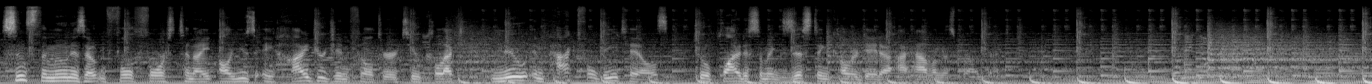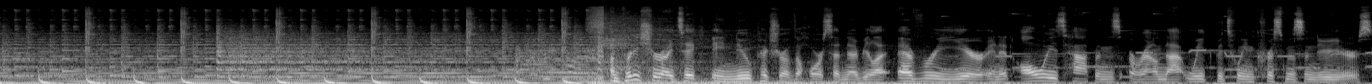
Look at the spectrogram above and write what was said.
Since the moon is out in full force tonight, I'll use a hydrogen filter to collect new impactful details to apply to some existing color data I have on this project. I'm pretty sure I take a new picture of the Horsehead Nebula every year and it always happens around that week between Christmas and New Year's.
